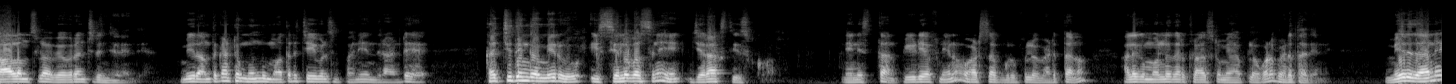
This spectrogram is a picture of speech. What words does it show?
కాలమ్స్లో వివరించడం జరిగింది. మీరు అంతకంటే ముందు మొదట చేయవలసిన పని ఏందిరా అంటే ఖచ్చితంగా మీరు ఈ సిలబస్ని జిరాక్స్ తీసుకోవాలి. నేను ఇస్తాను. పీడిఎఫ్ నేను వాట్సాప్ గ్రూపులో పెడతాను. అలాగే మురళీధర్ క్లాస్ రూమ్ యాప్లో కూడా పెడతాదండి మీరు దాన్ని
